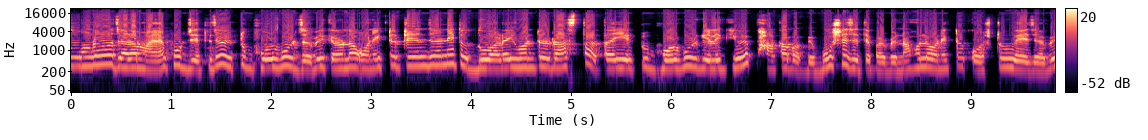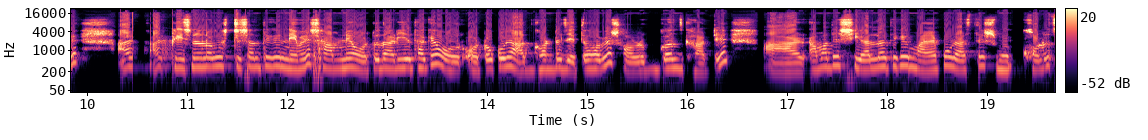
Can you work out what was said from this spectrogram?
তোমরাও যারা মায়াপুর যেতে চাও, একটু ভোর ভোর যাবে, কেননা অনেকটা ট্রেন জার্নি তো দু আড়াই ঘণ্টার রাস্তা, তাই একটু ভোর ভোর গেলে কি হবে ফাঁকা পাবে, বসে যেতে পারবে, না হলে অনেকটা কষ্ট হয়ে যাবে। আর আর কৃষ্ণনগর স্টেশন থেকে নেমে সামনে অটো দাঁড়িয়ে থাকে অটো করে আধ ঘণ্টা যেতে হবে সরবগঞ্জ ঘাটে। আর আমাদের শিয়ালদা থেকে মায়াপুর আসতে খরচ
